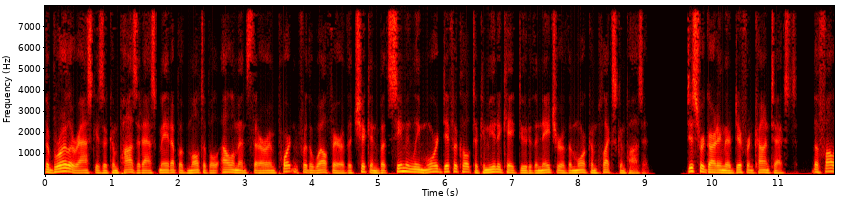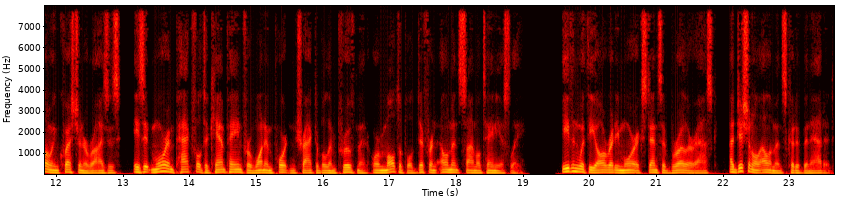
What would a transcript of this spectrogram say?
The broiler ask is a composite ask made up of multiple elements that are important for the welfare of the chicken but seemingly more difficult to communicate due to the nature of the more complex composite. Disregarding their different contexts, the following question arises Is it more impactful to campaign for one important tractable improvement or multiple different elements simultaneously? Even with the already more extensive broiler ask, additional elements could have been added.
